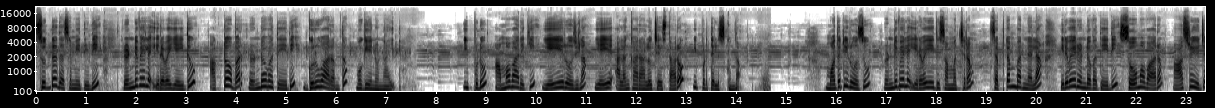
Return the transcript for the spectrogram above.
శుద్ధ దశమి తిది. రెండు వేల ఇరవై ఐదు అక్టోబర్ రెండవ తేదీ గురువారంతో ముగియనున్నాయి. ఇప్పుడు అమ్మవారికి ఏ ఏ రోజున ఏ ఏ అలంకారాలు చేస్తారో ఇప్పుడు తెలుసుకుందాం. మొదటి రోజు రెండు వేల ఇరవై ఐదు సంవత్సరం సెప్టెంబర్ నెల ఇరవై రెండవ తేదీ సోమవారం ఆశ్రయుజ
